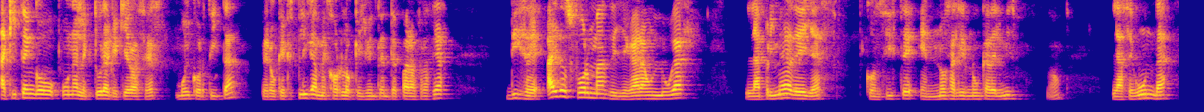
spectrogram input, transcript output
Aquí tengo una lectura que quiero hacer, muy cortita, pero que explica mejor lo que yo intenté parafrasear. Dice, hay dos formas de llegar a un lugar. La primera de ellas consiste en no salir nunca del mismo. La segunda,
